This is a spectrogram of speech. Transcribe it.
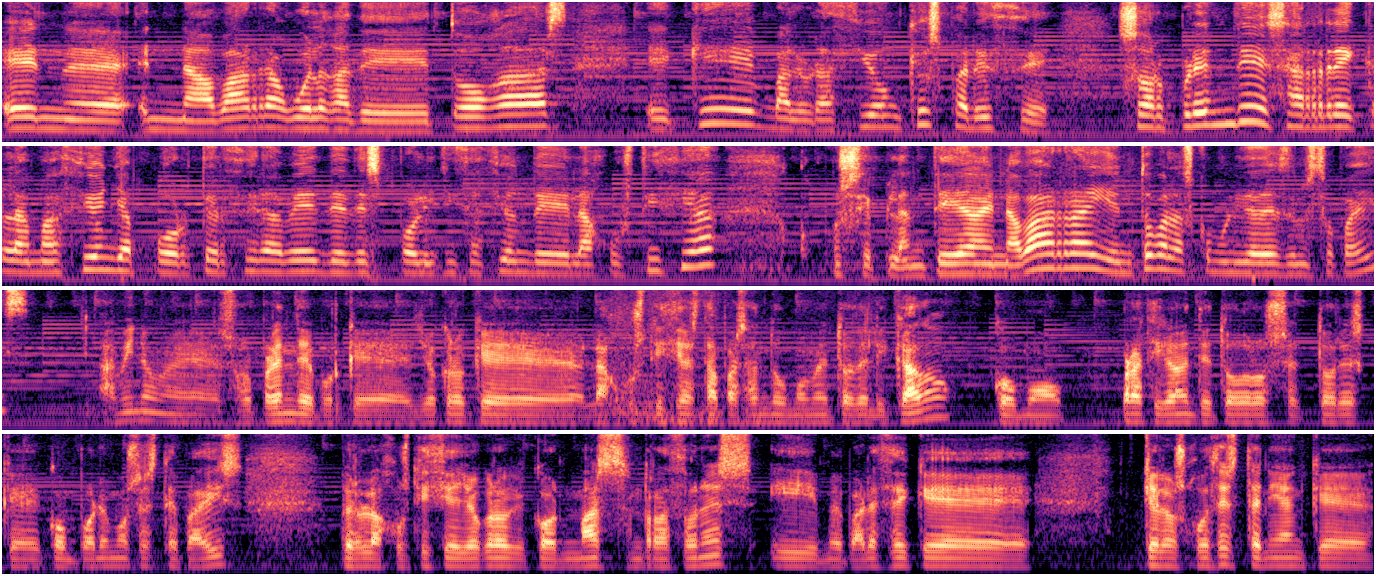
en, en Navarra, huelga de togas. Eh, ¿Qué valoración, qué os parece? ¿Sorprende esa reclamación ya por tercera vez de despolitización de la justicia, como se plantea en Navarra y en todas las comunidades de nuestro país? A mí no me sorprende porque yo creo que la justicia está pasando un momento delicado, como prácticamente todos los sectores que componemos este país, pero la justicia yo creo que con más razones y me parece que, que los jueces tenían que,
